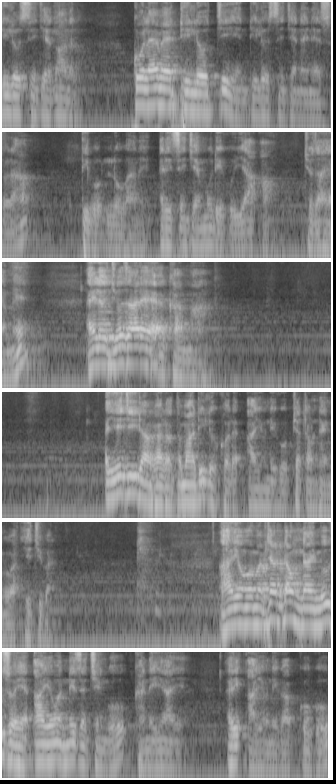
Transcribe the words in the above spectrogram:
ဒီလိုစင်ကြယ်သွားတယ်လို့ကိုယ်လည်းပဲဒီလိုကြည့်ရင်ဒီလိုစင်ကြယ်နိုင်တယ်ဆိုတာသိဖို့လိုပါတယ်။အဲ့ဒီစင်ကြယ်မှုတွေကိုရအောင်ကြိုးစားရမယ်။အဲ့လိုကြိုးစားတဲ့အခါမှာအရေးကြီးတာကတော့တမာတိလို့ခေါ်တဲ့အာယုန်တွေကိုဖြတ်တောက်နိုင်ဖို့ကအရေးကြီးပါတယ်အာယုန်ကိုမဖြတ်တောက်နိုင်ဘူးဆိုရင်အာယုန်ကနှိမ့်ဆက်ခြင်းကိုခံနေရရင်အဲ့ဒီအာယုန်တွေကကိုယ်ကို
